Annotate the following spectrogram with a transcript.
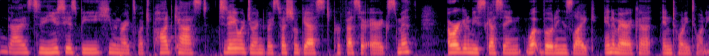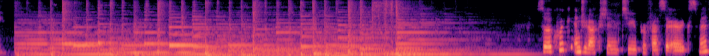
Welcome, guys, to the UCSB Human Rights Watch podcast. Today, we're joined by special guest Professor Eric Smith, and we're going to be discussing what voting is like in America in 2020. So, a quick introduction to Professor Eric Smith.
